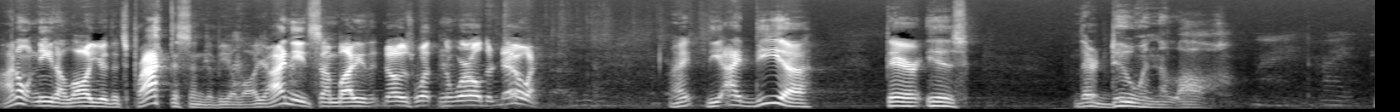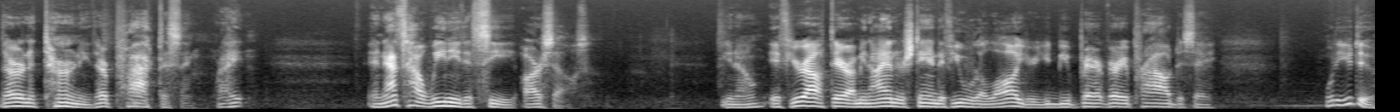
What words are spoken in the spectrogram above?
I don't need a lawyer that's practicing to be a lawyer. I need somebody that knows what in the world they're doing. Right? The idea there is they're doing the law. They're an attorney, they're practicing, right? And that's how we need to see ourselves. You know, if you're out there, I mean, I understand if you were a lawyer, you'd be very, very proud to say, What do you do?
